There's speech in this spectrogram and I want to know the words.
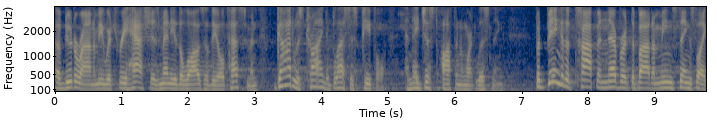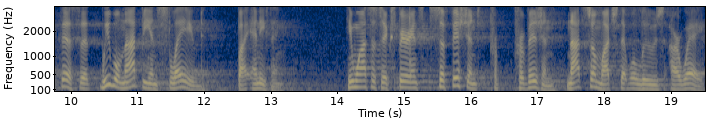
of Deuteronomy, which rehashes many of the laws of the Old Testament, God was trying to bless his people, and they just often weren't listening. But being at the top and never at the bottom means things like this that we will not be enslaved by anything. He wants us to experience sufficient provision, not so much that we'll lose our way.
